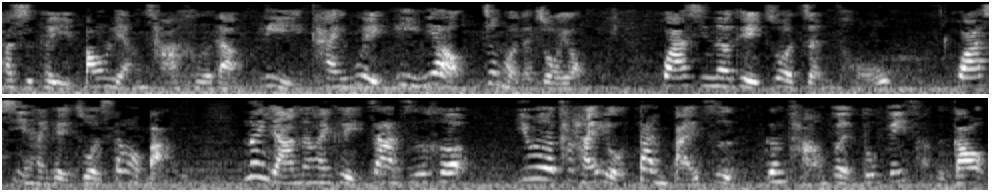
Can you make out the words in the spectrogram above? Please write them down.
它是可以煲凉茶喝的，利开胃、利尿这么的作用。花心呢可以做枕头。花细还可以做扫把，嫩芽呢还可以榨汁喝，因为呢它含有蛋白质跟糖分都非常的高。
